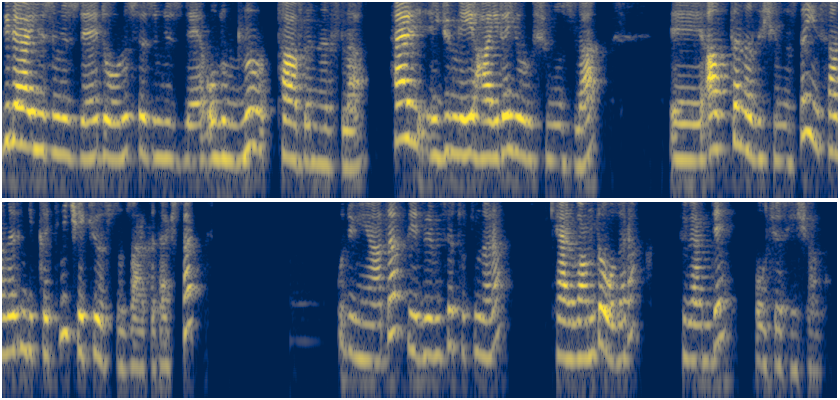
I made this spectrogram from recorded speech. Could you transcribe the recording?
Güler yüzünüzle, doğru sözünüzle, olumlu tavrınızla, her cümleyi hayra yoruşunuzla, e, alttan alışınızla insanların dikkatini çekiyorsunuz arkadaşlar. Bu dünyada birbirimize tutunarak, kervanda olarak güvende 我觉得挺需要的。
